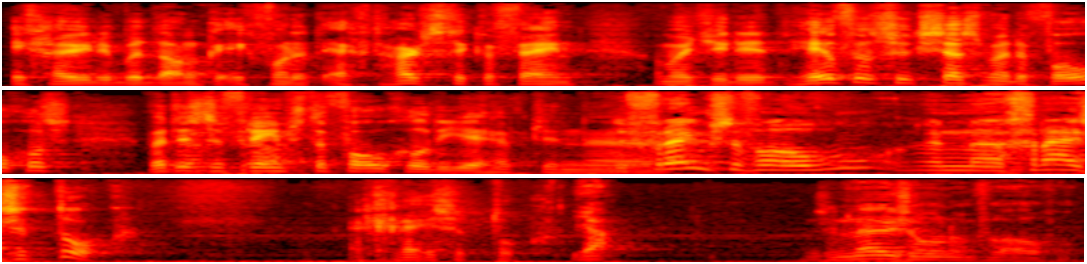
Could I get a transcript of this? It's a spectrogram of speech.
Ik ga jullie bedanken. Ik vond het echt hartstikke fijn. Omdat jullie heel veel succes met de vogels. Wat is de vreemdste vogel die je hebt? In, de vreemdste vogel? Een grijze tok. Een grijze tok? Ja. Dat is een neushoornvogel.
